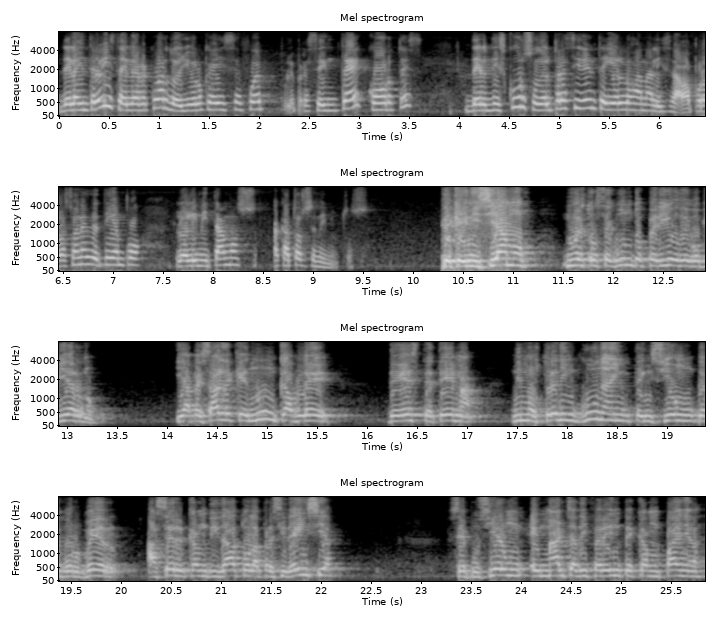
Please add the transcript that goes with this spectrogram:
de la entrevista. Y le recuerdo, yo lo que hice fue, le presenté cortes del discurso del presidente y él los analizaba. Por razones de tiempo lo limitamos a 14 minutos. De que iniciamos nuestro segundo periodo de gobierno y a pesar de que nunca hablé de este tema ni mostré ninguna intención de volver a ser candidato a la presidencia, se pusieron en marcha diferentes campañas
